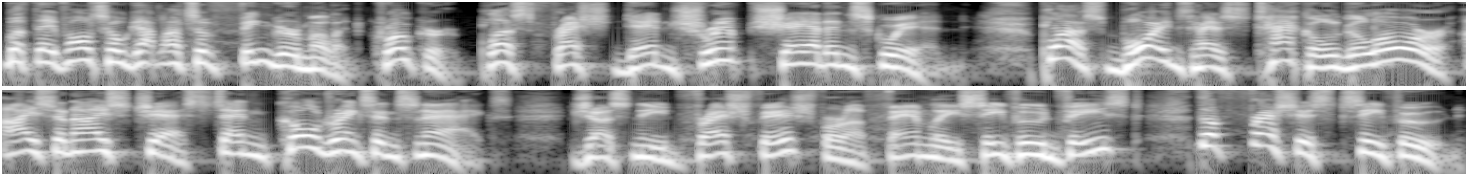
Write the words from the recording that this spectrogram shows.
But they've also got lots of finger mullet, croaker, plus fresh dead shrimp, shad, and squid. Plus, Boyd's has tackle galore, ice and ice chests, and cold drinks and snacks. Just need fresh fish for a family seafood feast? The freshest seafood,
